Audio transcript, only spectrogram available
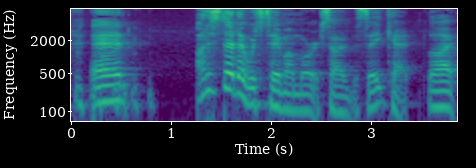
and I just don't know which team I'm more excited to see. Kad, like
